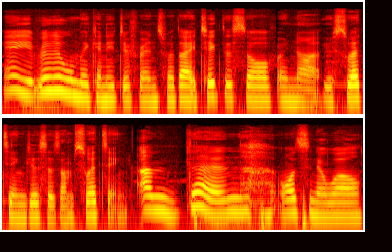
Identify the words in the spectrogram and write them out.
hey, it really won't make any difference whether I take this off or not. You're sweating just as I'm sweating. And then, once in a while,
